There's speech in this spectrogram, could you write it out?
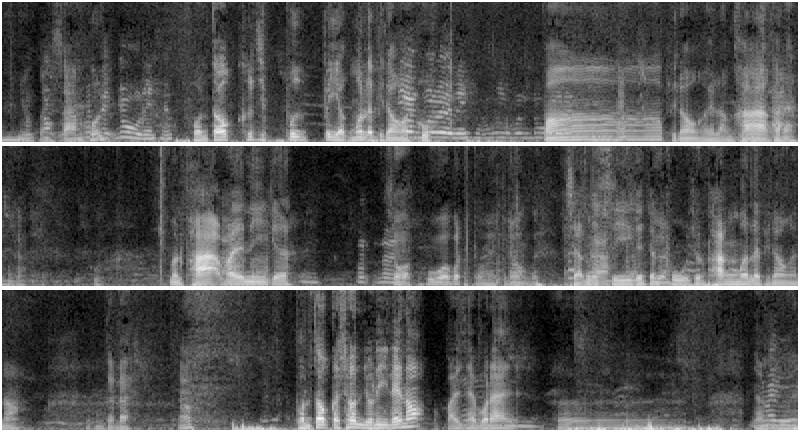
มอยู่กันสามคนอยู่เลยฮะฝนตกคือสิปึกเปียกหมดเลยพี่น้องเรีเอ้ยยกผูกเลยนี่มีคนดูป้าบพี่น้องเอ้ยหลังคาก็ได้ มันพระไว้นี่ก็สอดหัวเบิดพ่อแม่พี่น้องเลยสังกะสีก็จนผูจนพังหมดเลยพี่น้องเอ้ยเนาะเพิ่นก็ได้ฝนตกกระชนอยู่นี่เลยเนาะไปใช้บ่ได้เออตามเอือน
